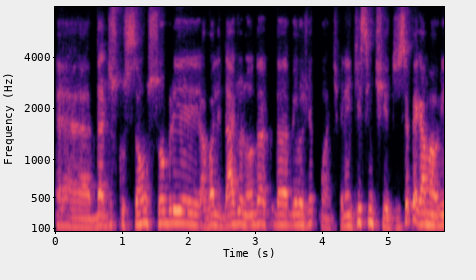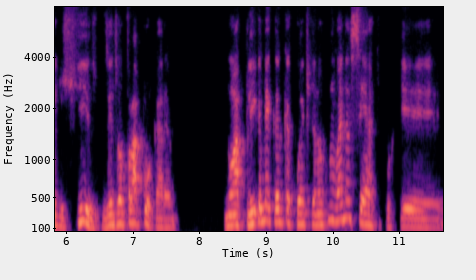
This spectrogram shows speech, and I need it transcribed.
é, da discussão sobre a validade ou não da, da biologia quântica. Né? Em que sentido? Se você pegar a maioria dos físicos, eles vão falar, pô, cara, não aplica mecânica quântica não, que não vai dar certo, porque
